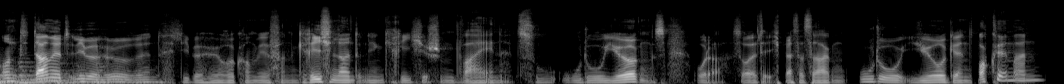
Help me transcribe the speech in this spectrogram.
Und damit, liebe Hörerinnen, liebe Hörer, kommen wir von Griechenland und den griechischen Wein zu Udo Jürgens. Oder sollte ich besser sagen, Udo Jürgen Bockelmann,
